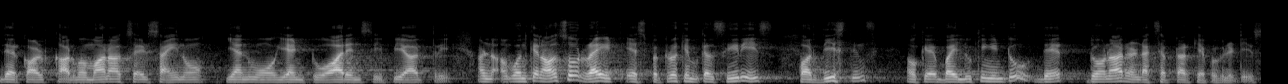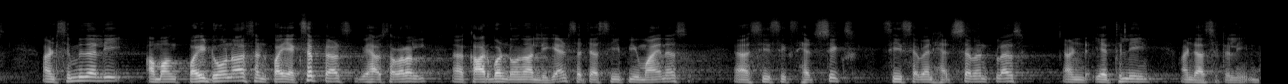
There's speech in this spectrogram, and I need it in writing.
They are called carbon monoxide, cyano, NO, N2, RNC, PR3 and one can also write a spectrochemical series for these things okay, by looking into their donor and acceptor capabilities. And similarly among pi donors and pi acceptors we have several uh, carbon donor ligands such as Cp minus, uh, C6H6, C7H7 plus and ethylene and acetylene.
